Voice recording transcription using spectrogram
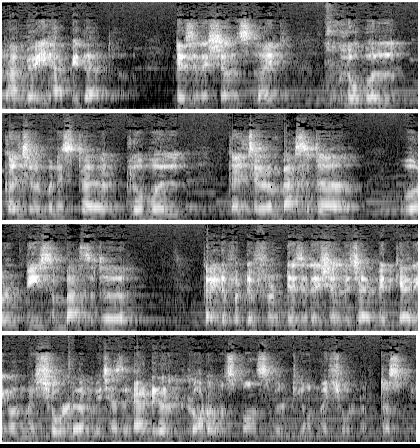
But I'm very happy that designations like Global Cultural Minister, Global Cultural Ambassador, World Peace Ambassador, kind of a different designation which I've been carrying on my shoulder, which has added a lot of responsibility on my shoulder, trust me.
